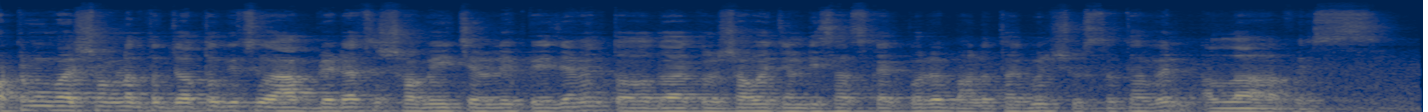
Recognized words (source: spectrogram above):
অটোমোবাইল সংক্রান্ত যত কিছু আপডেট আছে সবই চ্যানেলে পেয়ে যাবেন। তো দয়া করে সবাই চ্যানেলটি সাবস্ক্রাইব করে ভালো থাকবেন, সুস্থ থাকবেন। আল্লাহ হাফেজ।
